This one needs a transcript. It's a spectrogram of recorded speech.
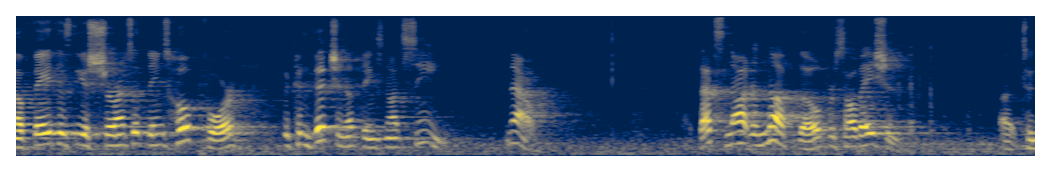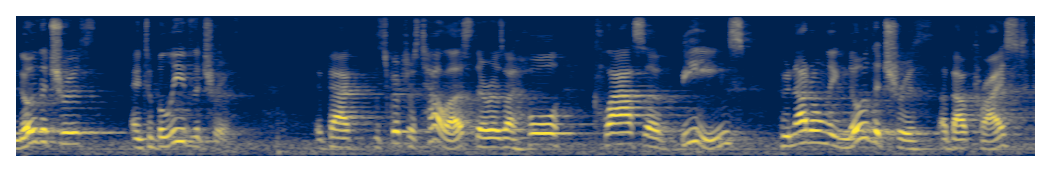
Now, faith is the assurance of things hoped for, the conviction of things not seen. Now, that's not enough, though, for salvation. Uh, to know the truth and to believe the truth. In fact, the scriptures tell us there is a whole class of beings who not only know the truth about Christ,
